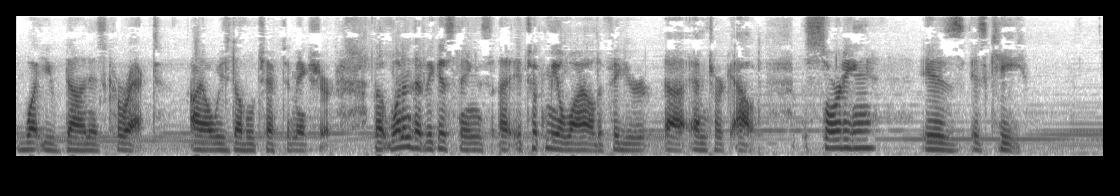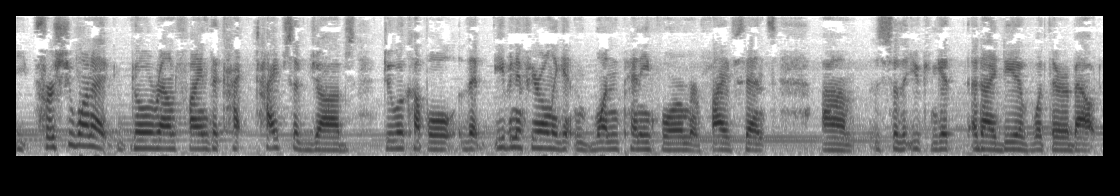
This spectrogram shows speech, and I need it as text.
what you've done is correct. I always double check to make sure. But one of the biggest things, uh, it took me a while to figure uh, MTurk out. Sorting is is key first you want to go around find the types of jobs do a couple that even if you're only getting one penny for them or five cents um, so that you can get an idea of what they're about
